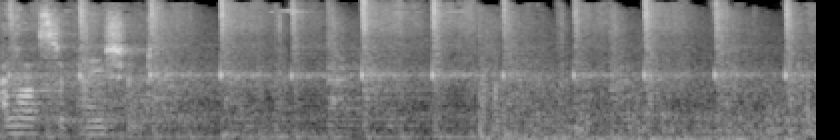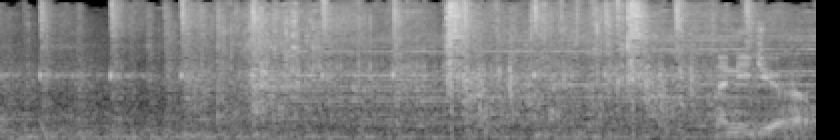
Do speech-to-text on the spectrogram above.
I lost a patient. I need your help.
